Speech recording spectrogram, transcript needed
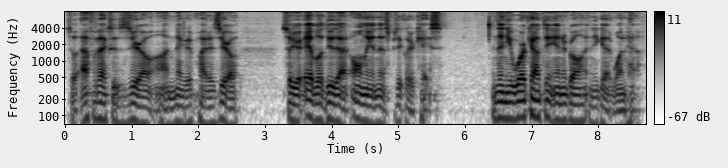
So f of x is 0 on negative pi to 0. So you're able to do that only in this particular case. And then you work out the integral and you get 1 half.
